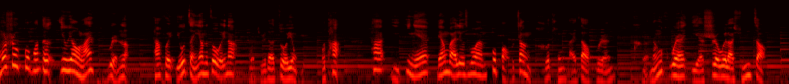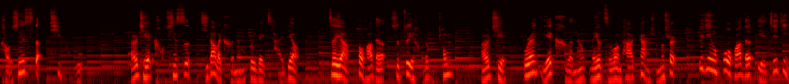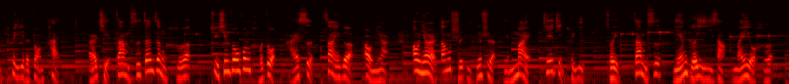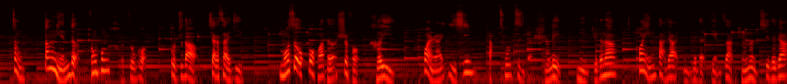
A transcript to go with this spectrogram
魔兽霍华德又要来湖人了，他会有怎样的作为呢？我觉得作用不大。他以一年两百六十万不保障合同来到湖人，可能湖人也是为了寻找考辛斯的替补，而且考辛斯极大的可能会被裁掉，这样霍华德是最好的补充，而且湖人也可能没有指望他干什么事儿。最近霍华德也接近退役的状态，而且詹姆斯真正和巨星中锋合作还是上一个奥尼尔。奥尼尔当时已经是年迈接近退役，所以詹姆斯严格意义上没有和正当年的中锋合作过。不知道下个赛季魔兽霍华德是否可以焕然一新，打出自己的实力。你觉得呢？欢迎大家踊跃的点赞评论，谢谢大家。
